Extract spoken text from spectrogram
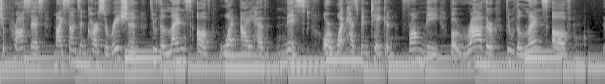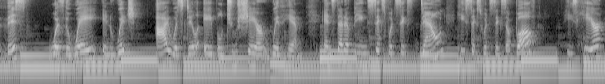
to process my son's incarceration through the lens of what I have missed or what has been taken from me, but rather through the lens of this was the way in which I was still able to share with him. Instead of being six foot six down, he's six foot six above. He's here,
